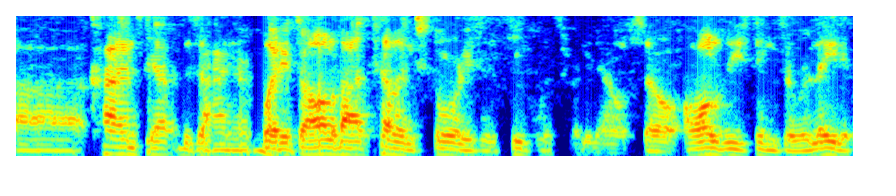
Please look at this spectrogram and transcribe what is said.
uh, concept designer. But it's all about telling stories in sequence, you know. So all of these things are related.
